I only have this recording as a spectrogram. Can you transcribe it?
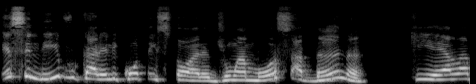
esse livro, cara, ele conta a história de uma moça, Dana, que ela,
